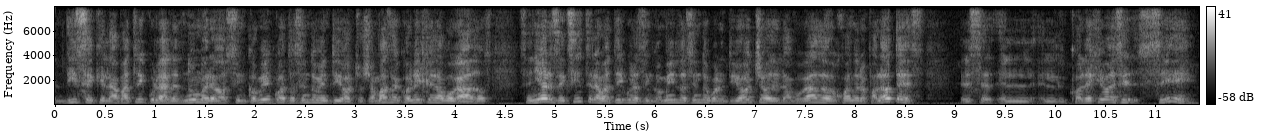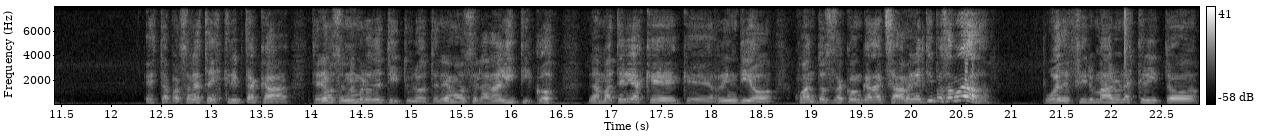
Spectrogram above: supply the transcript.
dice que la matrícula es el número 5428. Llamás al colegio de abogados. Señores, ¿existe la matrícula 5248 del abogado Juan de los Palotes? El, colegio va a decir, sí. Esta persona está inscripta acá, tenemos el número de título, tenemos el analítico, las materias que, que rindió, cuánto se sacó en cada examen, el tipo es abogado puede firmar un escrito,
